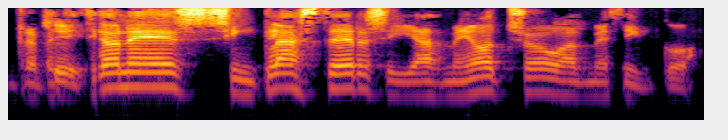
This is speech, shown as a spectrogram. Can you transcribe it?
repeticiones sin clusters y hazme ocho o hazme cinco.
